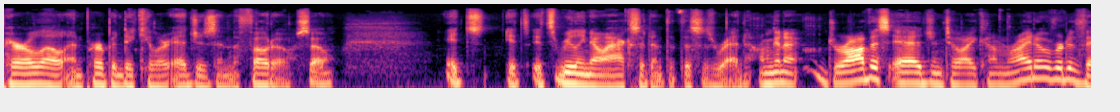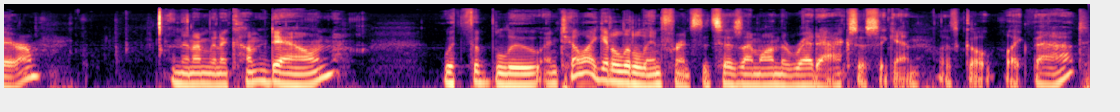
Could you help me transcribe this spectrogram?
parallel and perpendicular edges in the photo. So it's, it's, it's really no accident that this is red. I'm going to draw this edge until I come right over to there. And then I'm going to come down with the blue until I get a little inference that says I'm on the red axis again. Let's go like that.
